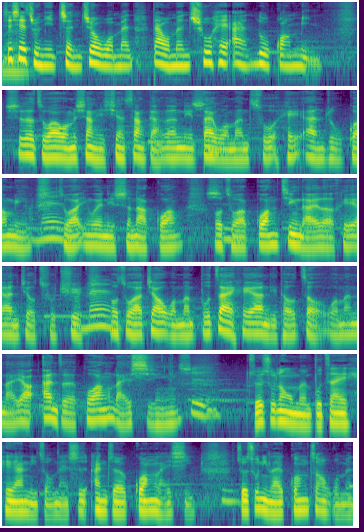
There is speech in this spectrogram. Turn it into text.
谢谢主，你拯救我们，带我们出黑暗入光明。是的，主啊，我们向你献上感恩，你带我们出黑暗入光明。主啊，因为你是那光，哦，主啊，光进来了，黑暗就出去。哦，主啊，叫我们不在黑暗里头走，我们乃要按着光来行。是。主耶稣让我们不在黑暗里走，乃是按着光来行。主耶稣，你来光照我们，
